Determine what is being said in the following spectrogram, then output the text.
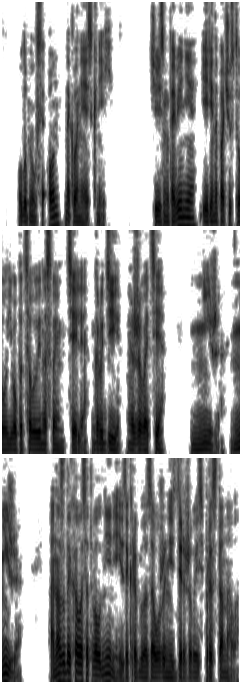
— улыбнулся он, наклоняясь к ней. Через мгновение Ирина почувствовала его поцелуи на своем теле, груди, животе. Ниже, ниже. Она задыхалась от волнения и, закрыв глаза, уже не сдерживаясь, простонала.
